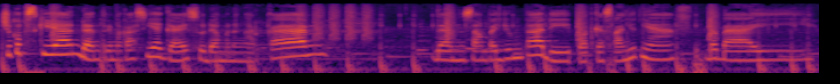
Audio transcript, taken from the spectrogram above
Cukup sekian dan terima kasih ya guys sudah mendengarkan. Dan sampai jumpa di podcast selanjutnya. Bye bye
